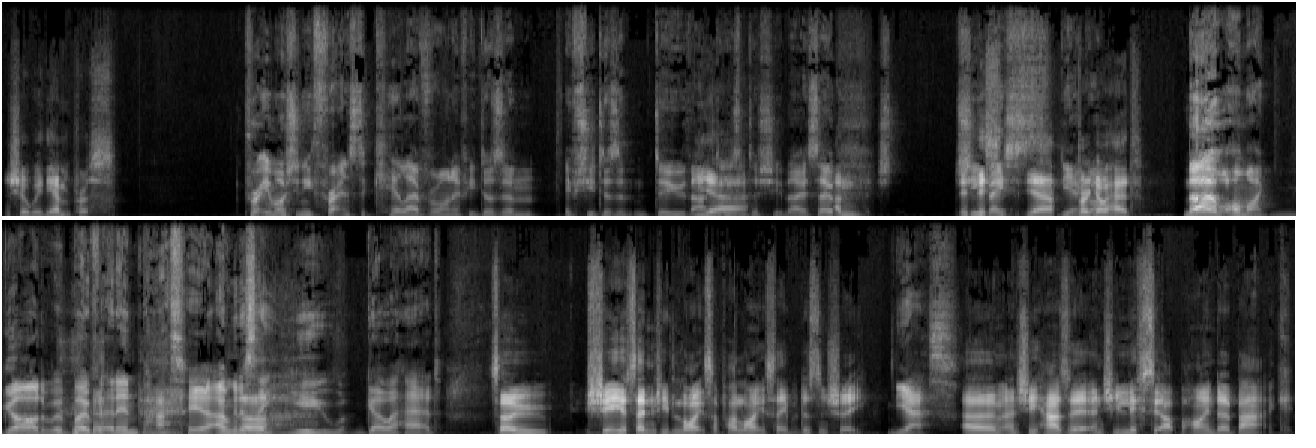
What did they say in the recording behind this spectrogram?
and she'll be the empress. Pretty much, and he threatens to kill everyone if he doesn't. If she doesn't do that, Yeah. does, does she though? So And she this, bas- yeah, yeah, sorry, go go ahead. No, oh my god, we're both at an impasse here. I'm going to say you go ahead. So she essentially lights up her lightsaber, doesn't she? Yes. Um, and she has it, and she lifts it up behind her back,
